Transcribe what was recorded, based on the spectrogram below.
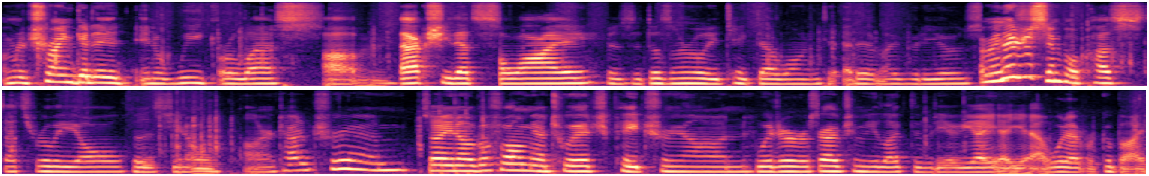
I'm gonna try and get it in a week or less. Um, actually, that's a lie because it doesn't really take that long to edit my videos. I mean, they're just simple cuts. That's really all. Because you know, I learned how to trim. So you know, go follow me on Twitch, Patreon, Twitter. Subscribe to me, like the video. Yeah, yeah, yeah. Whatever. Goodbye.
